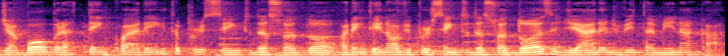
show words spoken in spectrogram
de abóbora tem 40% da sua do... 49% da sua dose diária de vitamina K.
